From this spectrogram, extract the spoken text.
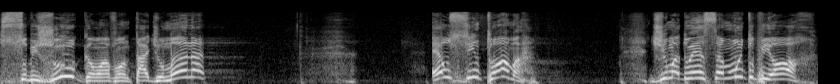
subjugam a vontade humana, é o sintoma de uma doença muito pior,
